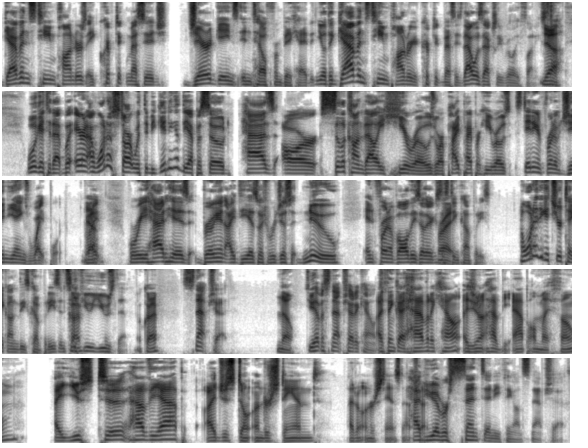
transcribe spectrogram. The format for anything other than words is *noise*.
Gavin's team ponders a cryptic message. Jared gains intel from Big Head. You know, the Gavin's team pondering a cryptic message, that was actually really funny. So Yeah. we'll get to that. But Aaron, I want to start with the beginning of the episode has our Silicon Valley heroes or our Pied Piper heroes standing in front of Jin Yang's whiteboard, Yeah. right? Where he had his brilliant ideas, which were just new in front of all these other existing companies. I wanted to get your take on these companies and see Okay. if you use them. Okay. Snapchat. No. Do you have a Snapchat account? I think I have an account. I do not have the app on my phone. I used to have the app. I just don't understand. I don't understand Snapchat. have you ever sent anything on Snapchat?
